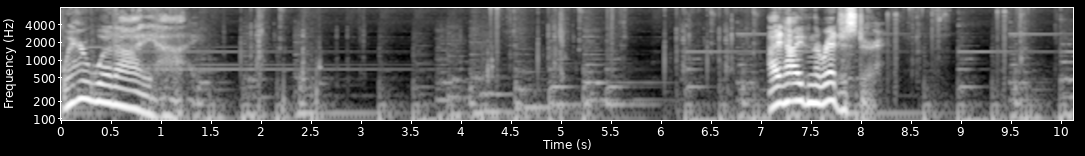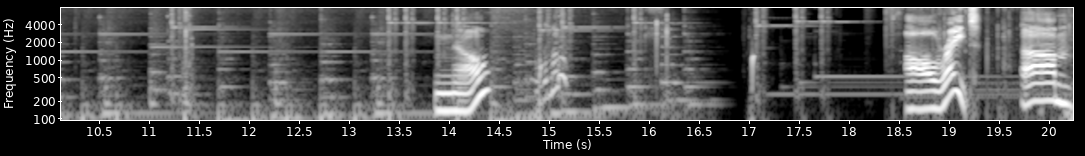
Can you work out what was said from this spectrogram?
where would I hide? I'd hide in the register. No? All right. Um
